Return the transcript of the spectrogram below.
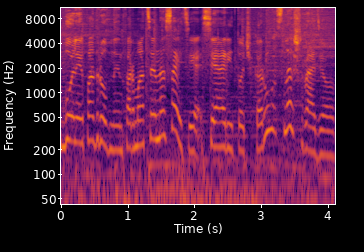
Более подробная информация на сайте siari.ru slash radio.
